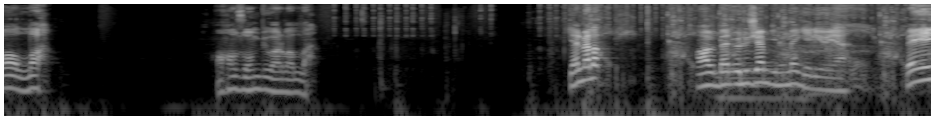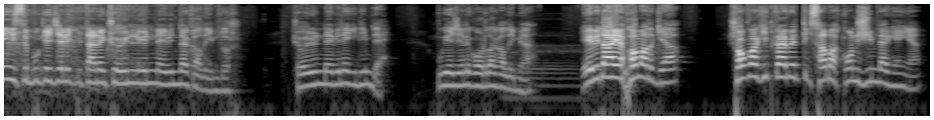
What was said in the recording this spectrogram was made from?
Allah. Aha zombi var valla. Gelme lan. Abi ben öleceğim gibime geliyor ya. Ben en iyisi bu gecelik bir tane köylünün evinde kalayım dur. Köylünün evine gideyim de. Bu gecelik orada kalayım ya. Evi daha yapamadık ya. Çok vakit kaybettik sabah konuşayım derken ya.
